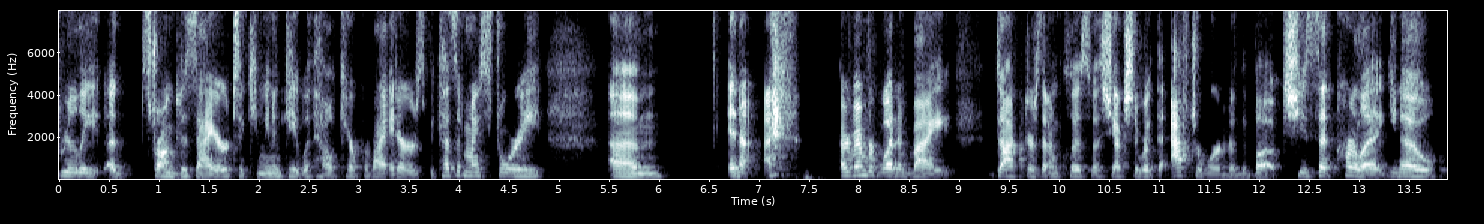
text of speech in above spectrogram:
really a strong desire to communicate with healthcare providers because of my story. Um, and I, I remember one of my doctors that I'm close with, she actually wrote the afterword of the book. She said, Carla, you know,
